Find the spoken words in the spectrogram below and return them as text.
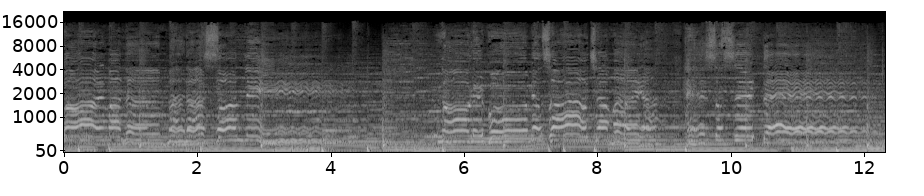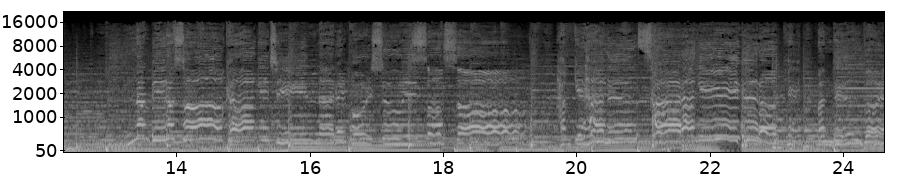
얼마나 많았었니? 너를 보면서 참아야 했었을 때 난 비로소 강해진 나를 볼 수 있었어. 함께하는 사랑이 만든 거야.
